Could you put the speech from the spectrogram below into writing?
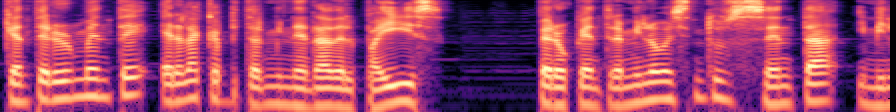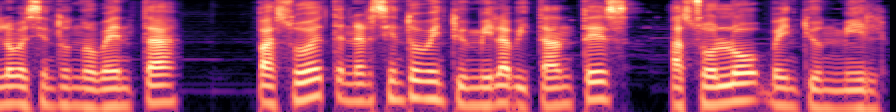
que anteriormente era la capital minera del país, pero que entre 1960 y 1990 pasó de tener 121.000 habitantes a solo 21.000,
